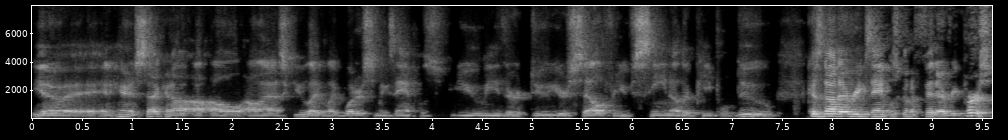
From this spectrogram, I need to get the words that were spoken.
you know, and here in a second, I'll, I'll I'll ask you like like what are some examples you either do yourself or you've seen other people do because not every example is going to fit every person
